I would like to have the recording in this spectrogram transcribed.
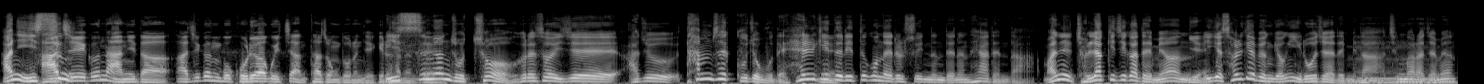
아니 있음, 아직은 아니다. 아직은 뭐 고려하고 있지 않다 정도는 얘기를 있으면 하는데. 좋죠. 그래서 이제 아주 탐색 구조 부대 헬기들이 예. 뜨고 내릴 수 있는 데는 해야 된다. 만일 전략 기지가 되면 예. 이게 설계 변경이 이루어져야 됩니다. 음. 즉 말하자면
